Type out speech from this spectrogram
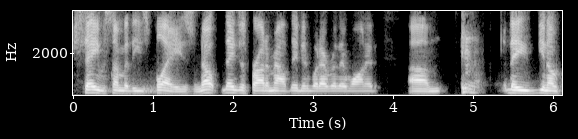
save some of these plays. Nope, they just brought them out. They did whatever they wanted. Um, they, you know,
